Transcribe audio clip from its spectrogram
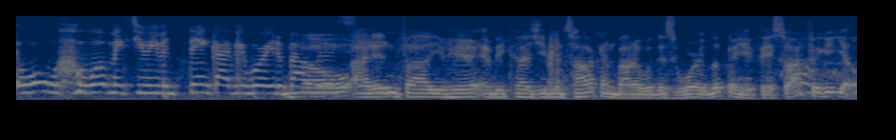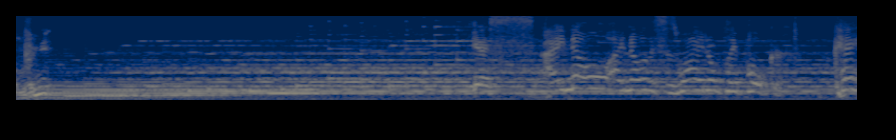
or what, what makes you even think I'd be worried about no, Lucy? I didn't follow you here, and because you've been talking about it with this worried look on your face, so I figured, yo, let me. Yes, I know, I know. This is why I don't play poker. Okay.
